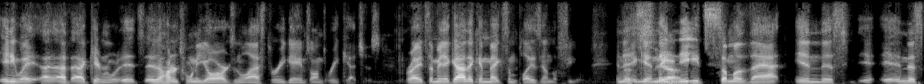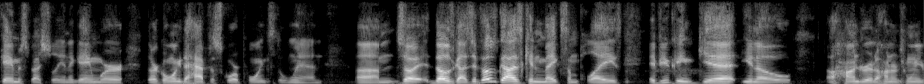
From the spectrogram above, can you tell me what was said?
anyway. I, I can't remember. It's, it's 120 yards in the last three games on three catches right? So I mean, a guy that can make some plays down the field. And That's, again, they yeah. need some of that in this in this game, especially in a game where they're going to have to score points to win. Um, so those guys, if those guys can make some plays, if you can get, you know, 100 120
